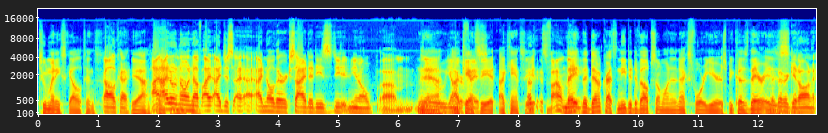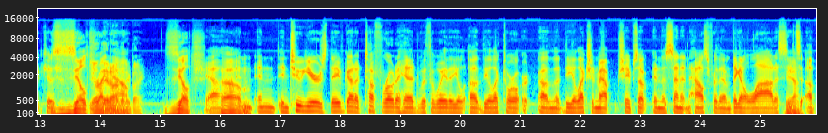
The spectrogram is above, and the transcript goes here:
Too many skeletons. Oh, okay. Yeah. I, I don't know happen. enough. I, I just I- I, I know they're excited. He's you know um, new, Yeah, I can't face. see it. I can't see Okay, it. it's fine with They me. the Democrats need to develop someone in the next four years because there is They better get on it because zilch Yeah, right they don't now. Have anybody. Zilch. Yeah, Um, and, and in two years they've got a tough road ahead with the way the uh, the electoral uh, the, the election map shapes up in the Senate and House for them. They got a lot of seats Yeah. up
